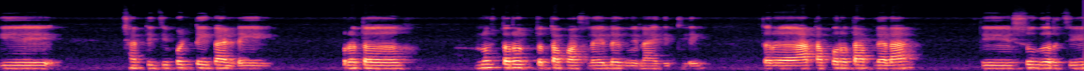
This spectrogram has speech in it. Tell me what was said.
की छातीची पट्टी काढली. परत नुसतं रक्त तपासलं लघवी नाही घेतली. तर आता परत आपल्याला ती शुगरची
